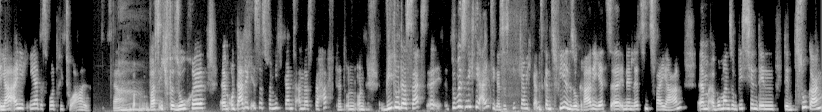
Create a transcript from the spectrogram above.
ja eigentlich eher das Wort Ritual ja, ah. was ich versuche. Ähm, und dadurch ist es für mich ganz anders behaftet. Und, und wie du das sagst, äh, du bist nicht die Einzige. Also es gibt, glaube ich, ganz, ganz vielen, so gerade jetzt äh, in den letzten zwei Jahren, ähm, wo man so ein bisschen den, den Zugang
